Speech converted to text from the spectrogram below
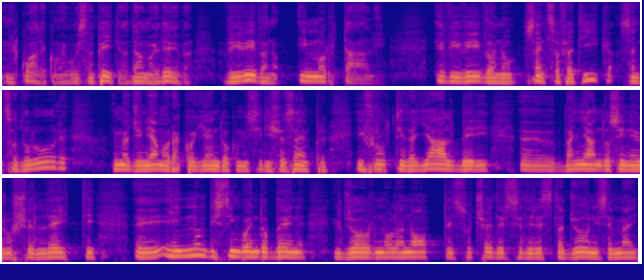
nel quale, come voi sapete, Adamo ed Eva vivevano immortali e vivevano senza fatica, senza dolore, immaginiamo raccogliendo, come si dice sempre, i frutti dagli alberi, eh, bagnandosi nei ruscelletti eh, e non distinguendo bene il giorno, la notte, il succedersi delle stagioni, semmai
